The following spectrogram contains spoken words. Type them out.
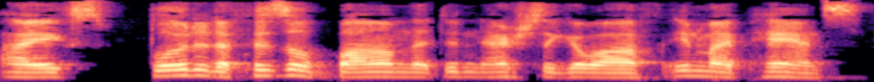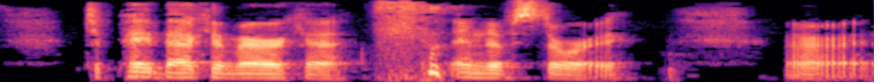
I exploded a fizzle bomb that didn't actually go off in my pants to pay back America. End of story. Alright.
